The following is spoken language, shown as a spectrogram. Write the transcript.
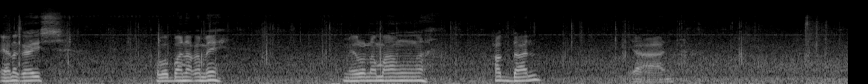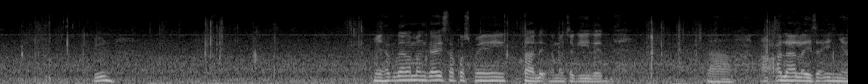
Ayan na guys. Pababa na kami. Meron namang hagdan. Yan. Yun. May hagdan naman guys tapos may tali naman sa gilid na aalalay sa inyo.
